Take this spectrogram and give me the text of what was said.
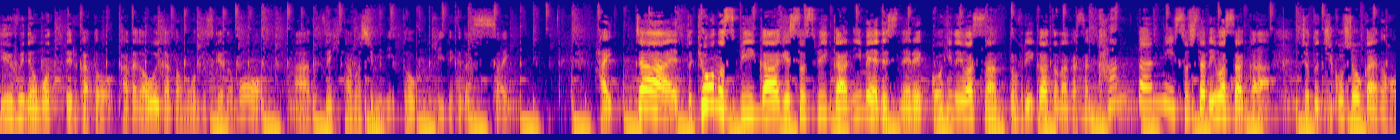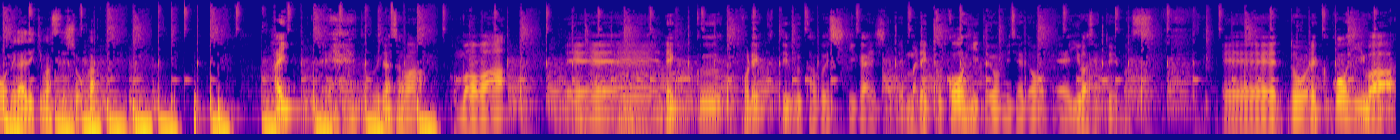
いうふうに思っている方方が多いかと思うんですけども、あの、ぜひ楽しみにトーク聞いてください。はい。じゃあ、えっと、今日のスピーカー、ゲストスピーカー2名ですね、レッコーヒーの岩瀬さんとフリーカートの赤瀬さん、簡単に、そしたら岩瀬さんから、ちょっと自己紹介の方お願いできますでしょうか。はい、皆様こんばんは、えーレックコレクティブ株式会社で、まあ、レックコーヒーというお店の、えー岩瀬と言います。えー、とレックコーヒーは、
